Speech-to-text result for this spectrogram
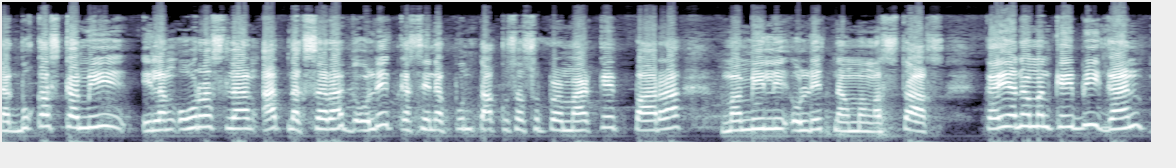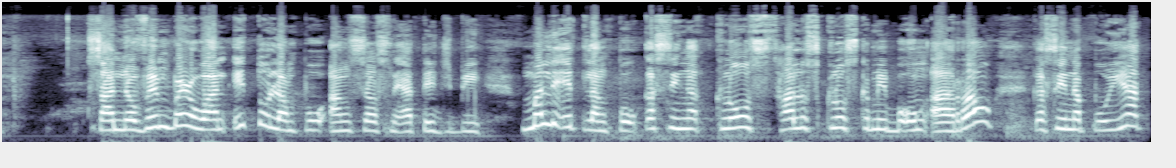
nagbukas kami ilang oras lang at nagsarado ulit kasi nagpunta ako sa supermarket para mamili ulit ng mga stocks. Kaya naman kaibigan, sa November 1, ito lang po ang sales ni Ate GB. Maliit lang po kasi nga close, halos close kami buong araw kasi napuyat.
